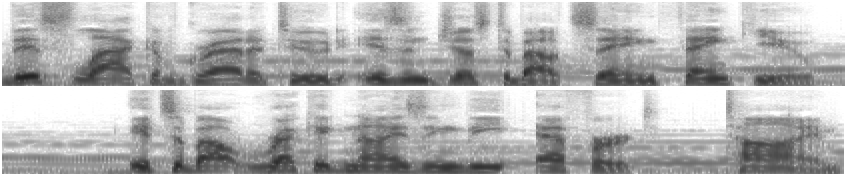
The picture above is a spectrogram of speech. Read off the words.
This lack of gratitude isn't just about saying thank you. It's about recognizing the effort, time,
